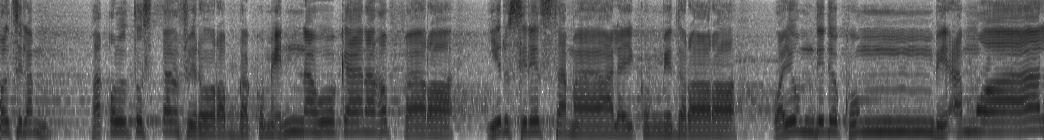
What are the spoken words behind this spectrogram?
বলছিলাম ফাকুল তুস্তাগফিরু রাব্বাকুম, ইন্নাহু কানা গাফফারা ইরসিলিস সামা আলাইকুম মিদরারা, ওয়া ইউমদিদুকুম বিআমওয়াল।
